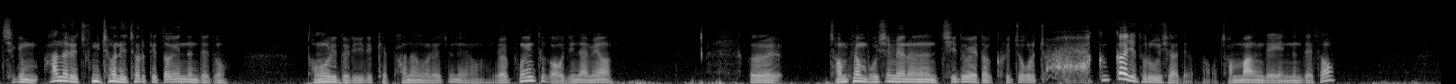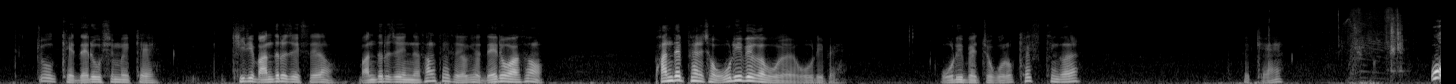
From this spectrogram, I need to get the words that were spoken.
지금 하늘에 중천이 저렇게 떠 있는데도 덩어리들이 이렇게 반응을 해주네요 여기 포인트가 어디냐면 그 전편 보시면은 지도에서 그쪽으로 쫙 끝까지 들어오셔야 돼요. 어, 전망대에 있는 데서 쭉 이렇게 내려오시면 이렇게 길이 만들어져 있어요. 만들어져 있는 상태에서 여기서 내려와서 반대편에 저 오리배가 보여요. 오리배. 오리배 쪽으로 캐스팅을 이렇게. 오!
